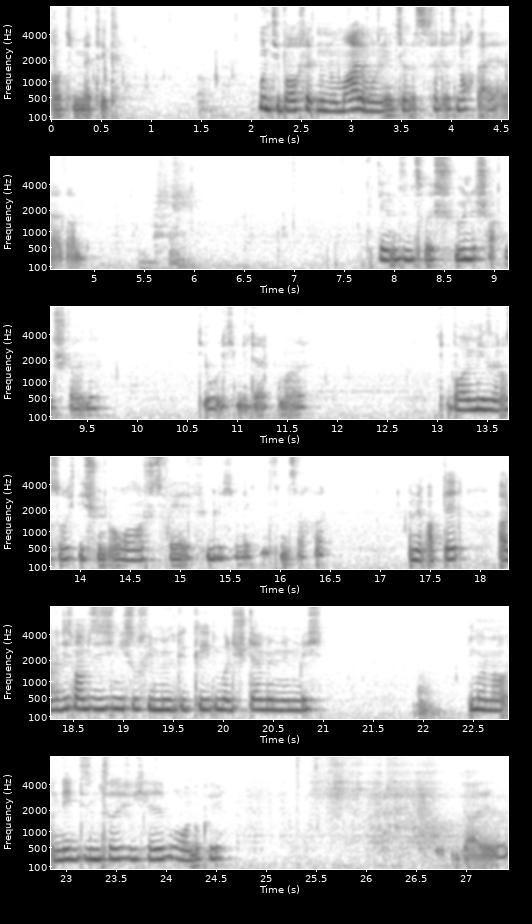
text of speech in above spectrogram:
Automatic. Und die braucht halt nur normale Munition. Das ist halt das noch geiler daran. Dann sind zwei schöne Schattensteine. Die hole ich mir direkt mal. Die Bäume hier sind auch so richtig schön orange. Das fühle ich in der ganzen Sache. An dem Update. Aber diesmal haben sie sich nicht so viel Mühe gegeben, weil die Stämme nämlich immer noch. Ne, die sind tatsächlich hellbraun, okay. Geil.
